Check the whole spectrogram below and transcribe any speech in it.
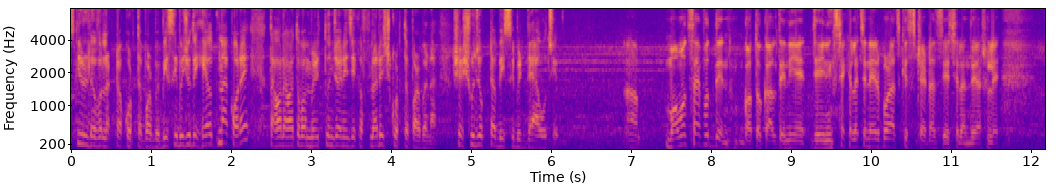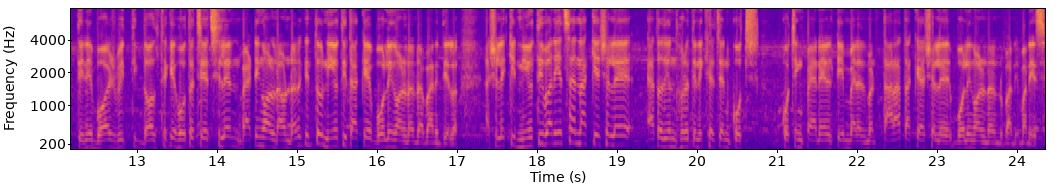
স্কিল ডেভেলপটা করতে পারবে। বিসিবি যদি হেল্প না করে, তাহলে হয়তো বা মৃত্যুঞ্জয় নিজেকে ফ্লারিশ করতে পারবে না। সেই সুযোগটা বিসিবির দেওয়া উচিত। মোহাম্মদ সাইফুদ্দিন, গতকাল তিনি যে ইনিংসটা খেলেছেন, এরপর আজকে স্ট্যাটাস দিয়েছিলেন যে আসলে তিনি বয়স ভিত্তিক দল থেকে হতে চেয়েছিলেন ব্যাটিং অলরাউন্ডার কিন্তু নিয়তি তাকে বোলিং অলরাউন্ডার বানিয়ে দিল। আসলে কি নিয়তি বানিয়েছেন, নাকি আসলে এতদিন ধরে তিনি খেলছেন coach coaching panel team management তারা তাকে আসলে বোলিং অলরাউন্ডার বানিয়েছে?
